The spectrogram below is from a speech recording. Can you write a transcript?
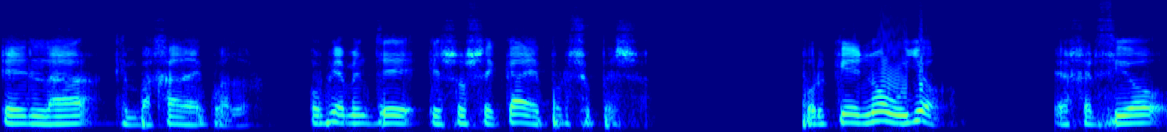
en la Embajada de Ecuador. Obviamente eso se cae por su peso, porque no huyó, ejerció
